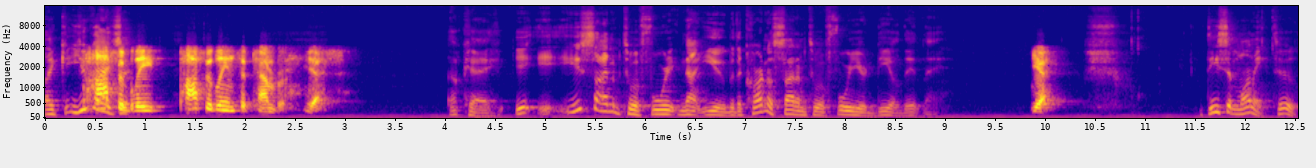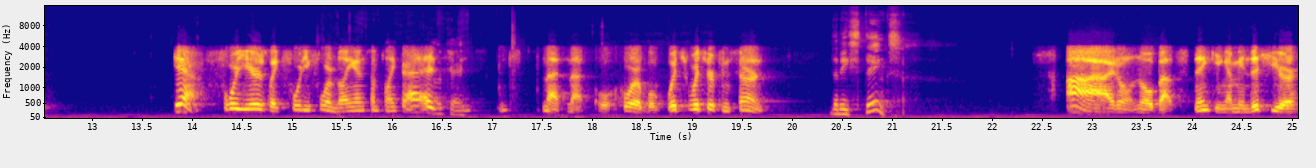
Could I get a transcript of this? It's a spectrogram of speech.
Like you possibly, are... possibly in September. Yes. Okay, you, you signed him to a four. Not you, but the Cardinals signed him to a four-year deal, didn't they? Yeah. Decent money too. Yeah, four years, like forty-four million, something like that. It's, okay. It's not not horrible. Which what's your concern? That he stinks. I don't know about stinking. I mean, this year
